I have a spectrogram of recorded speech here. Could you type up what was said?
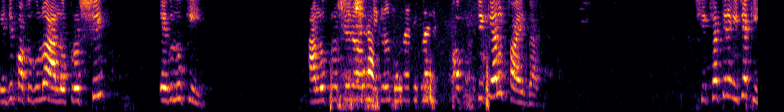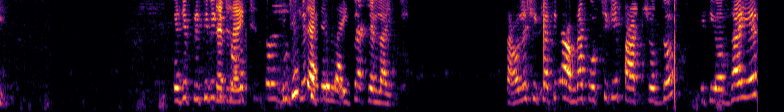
এই যে কতগুলো? আলোক রশ্মি এগুলো কি? আলোক রশ্মি অপটিক্যাল ফাইবার শিক্ষার্থীরা এটা কি? এই যে পৃথিবীকে স্যাটেলাইট স্যাটেলাইট তাহলে শিক্ষার্থীরা আমরা পড়ছি কি পাঠ চোদ্দ দ্বিতীয় অধ্যায়ের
